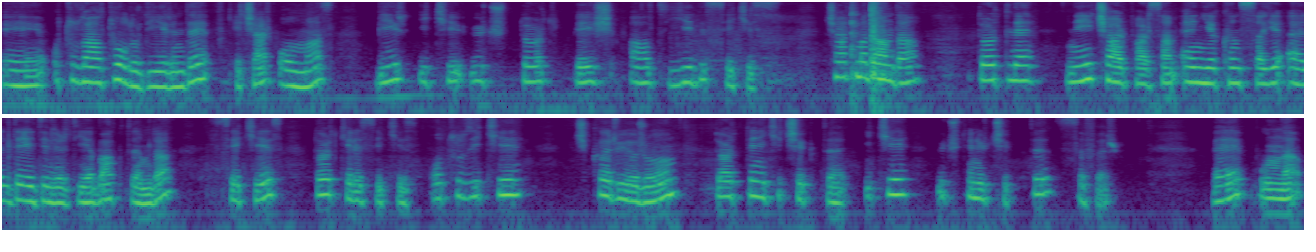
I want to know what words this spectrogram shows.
Ee, 36 olur diğerinde. Geçer olmaz. 1, 2, 3, 4, 5, 6, 7, 8. Çarpmadan da 4 ile neyi çarparsam en yakın sayı elde edilir diye baktığımda 8. 4 kere 8 32 çıkarıyorum. 4'ten 2 çıktı. 2 3'ten 3 çıktı. 0. Ve bununla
